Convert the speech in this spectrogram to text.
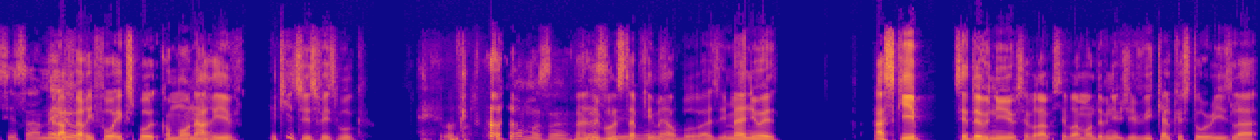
C'est ça. Mais l'affaire, yo, il faut exposer comme on arrive. Et qui utilise Facebook? comment ça? Vas-y, bon, c'est- c'était primaire, bon, vas-y. Anyway, à Skip, c'est devenu, c'est vrai, c'est vraiment devenu, j'ai vu quelques stories là,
